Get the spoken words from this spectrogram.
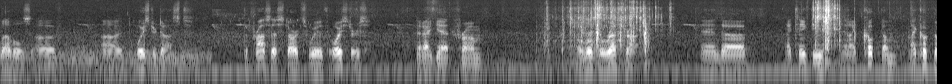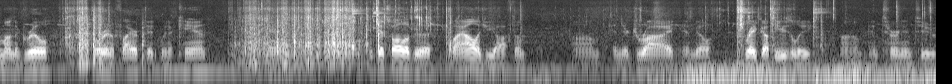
levels of uh, oyster dust. The process starts with oysters that I get from a local restaurant. And uh, I take these and I cook them. I cook them on the grill or in a fire pit in a can. And it gets all of the biology off them. Um, and they're dry and they'll break up easily um, and turn into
